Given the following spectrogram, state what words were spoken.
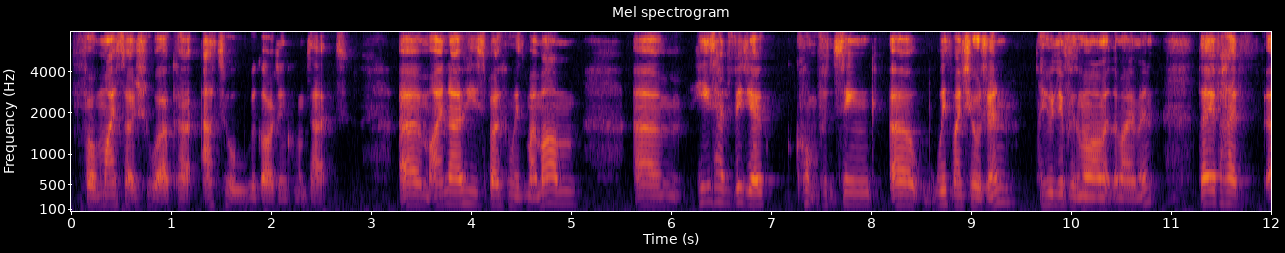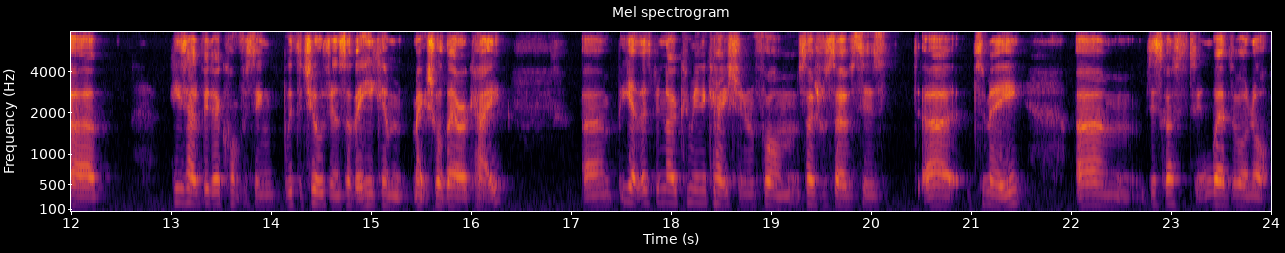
from my social worker at all regarding contact. Um, I know he's spoken with my mum. Um, he's had video conferencing uh, with my children who live with my mum at the moment. They've had uh, he's had video conferencing with the children so that he can make sure they're okay. Um, but yeah, there's been no communication from social services uh, to me um, discussing whether or not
